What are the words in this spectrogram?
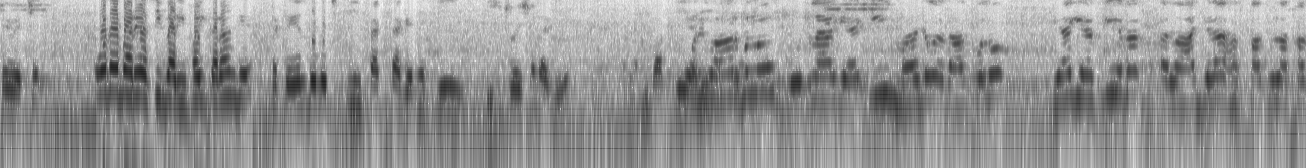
ਦੇ ਵਿੱਚ। ਉਹਦੇ ਬਾਰੇ ਅਸੀਂ ਵੈਰੀਫਾਈ ਕਰਾਂਗੇ ਡਿਟੇਲ ਦੇ ਵਿੱਚ ਕੀ ਫੈਕਟ ਹੈਗੇ ਨੇ ਕੀ ਸਿਚੁਏਸ਼ਨ ਹੈਗੀ। ਬਾਕੀ ਇਹ ਪਰਿਵਾਰ ਵੱਲੋਂ ਦੋਸ਼ ਲਾਇਆ ਗਿਆ ਕਿ ਮਾਨਯੋਗ ਅਦਾਲਤ ਵੱਲੋਂ ਕਿਹਾ ਗਿਆ ਸੀ ਕਿ ਇਹਦਾ ਇਲਾਜ ਜਿਹੜਾ ਹਸਪਤਾਲ ਹਸਪਤਾਲ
